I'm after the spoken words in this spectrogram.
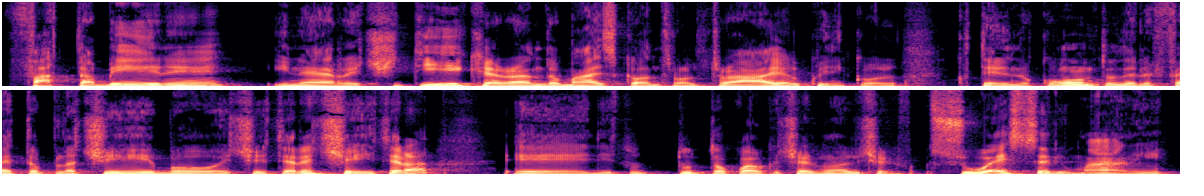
fatta bene in RCT, che è Randomized Control Trial, quindi col, tenendo conto dell'effetto placebo, eccetera, eccetera, e di tu, tutto quello che c'è in una ricerca su esseri umani.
